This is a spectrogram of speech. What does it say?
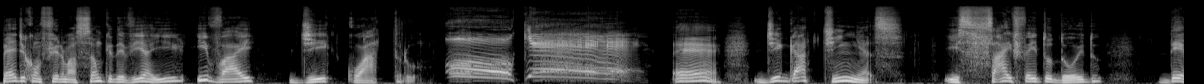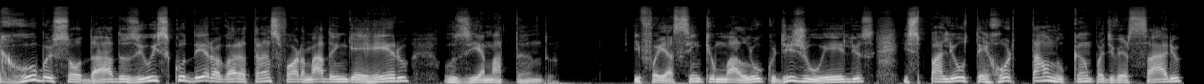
pede confirmação que devia ir e vai de quatro. O quê? É, de gatinhas. E sai feito doido derruba os soldados e o escudeiro, agora transformado em guerreiro, os ia matando. E foi assim que o maluco de joelhos espalhou terror tal no campo adversário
